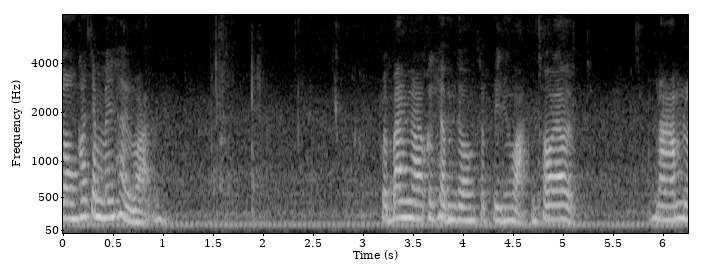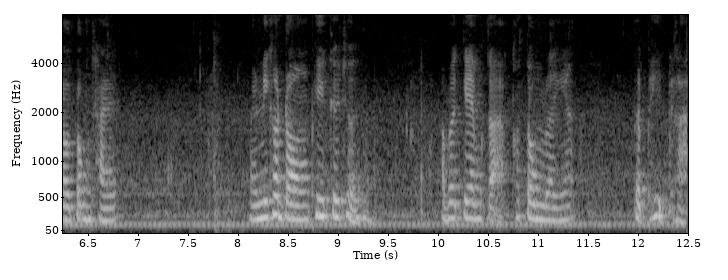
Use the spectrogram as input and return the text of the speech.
ดองเขาจะไม่ใส่หวานแต่บ้านเรากระเทียมดองจะเป็นหวานเพราะว่าน้ำเราต้องใช้ อันนี้เขาดองพริกเฉยๆเอาไปแกมกับข้าวต้มอะไรเงี้ยแต่ผิดค่ะ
